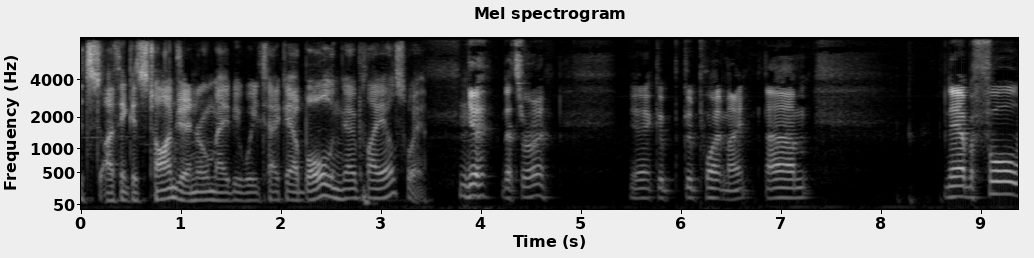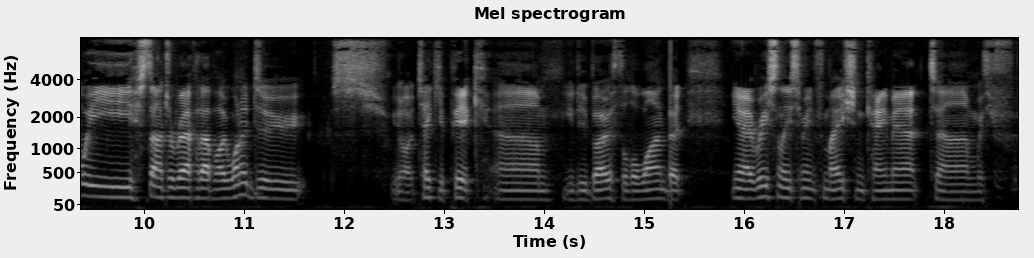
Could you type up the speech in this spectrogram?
it's I think it's time, General, maybe we take our ball and go play elsewhere. Yeah, that's right. Yeah, good good point, mate. Um, now, before we start to wrap it up, I wanted to you know take your pick. Um, you do both or the one, but you know, recently some information came out um, with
